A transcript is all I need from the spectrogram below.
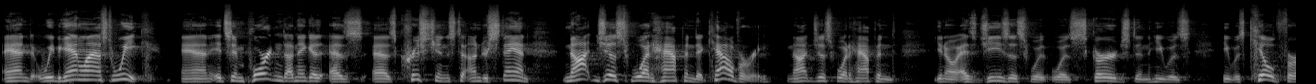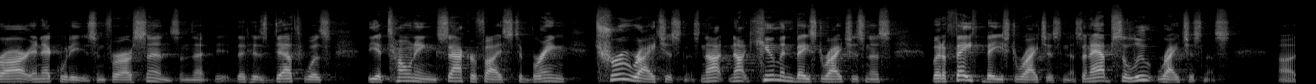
And we began last week. And it's important, I think, as, as Christians to understand not just what happened at Calvary, not just what happened, you know, as Jesus was, was scourged and he was, he was killed for our inequities and for our sins, and that, that his death was the atoning sacrifice to bring true righteousness, not, not human based righteousness, but a faith based righteousness, an absolute righteousness. Uh,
